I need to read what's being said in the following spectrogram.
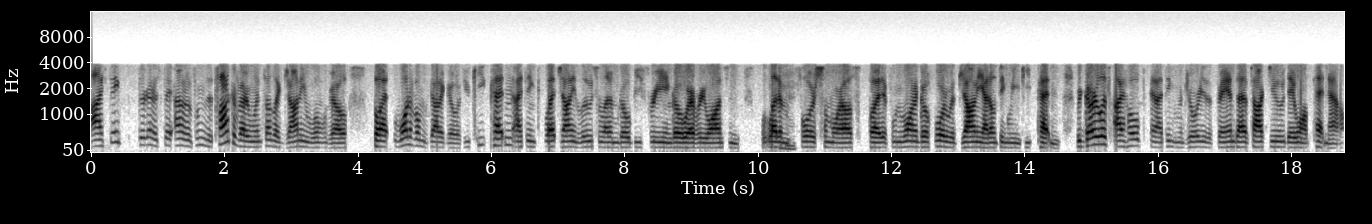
I think they're going to stay. I don't know. From the talk of everyone, it sounds like Johnny won't go, but one of them's got to go. If you keep Pettine, I think let Johnny loose and let him go be free and go wherever he wants and let him flourish somewhere else. But if we want to go forward with Johnny, I don't think we can keep Pettine. Regardless, I hope and I think the majority of the fans I've talked to, they want Pettine out.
